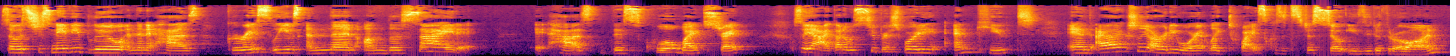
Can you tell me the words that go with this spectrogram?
So it's just navy blue and then it has gray sleeves and then on the side it has this cool white stripe. So yeah, I thought it was super sporty and cute. And I actually already wore it like twice because it's just so easy to throw on.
